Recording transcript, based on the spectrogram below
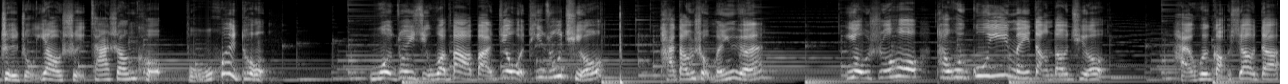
这种药水擦伤口不会痛。”我最喜欢爸爸教我踢足球，他当守门员，有时候他会故意没挡到球。还会搞笑的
